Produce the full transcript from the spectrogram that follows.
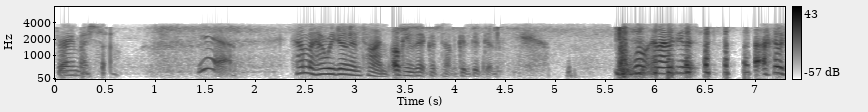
Very much so. Yeah. How, am how are we doing on time? Okay, we got good time. Good, good, good. Well, and I was gonna. I was,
